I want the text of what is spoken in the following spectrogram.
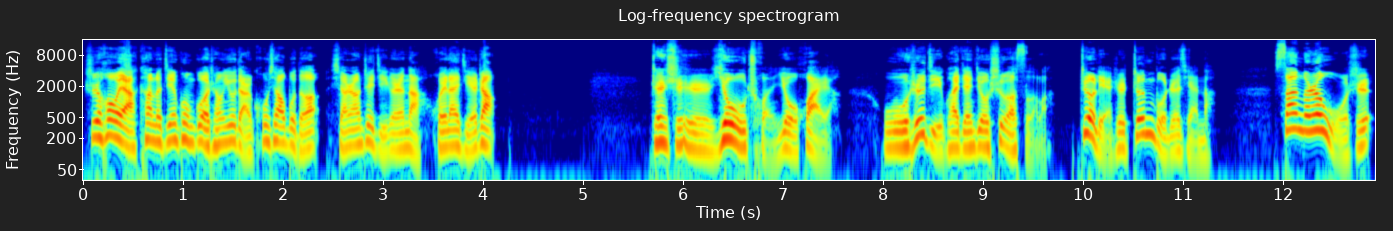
事后呀看了监控过程，有点哭笑不得，想让这几个人呢回来结账。真是又蠢又坏呀，五十几块钱就射死了。这脸是真不值钱呐！三个人五十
